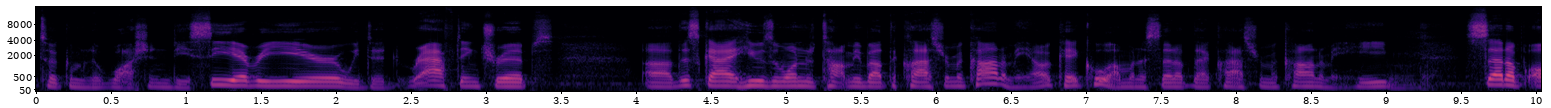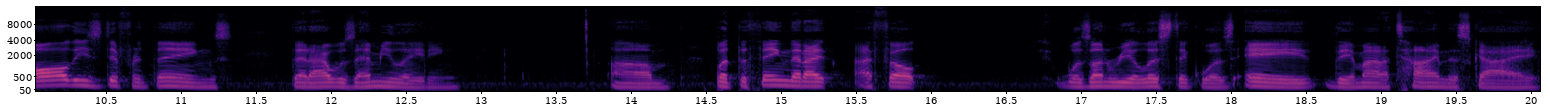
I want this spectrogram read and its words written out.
took them to Washington, D.C. every year. We did rafting trips uh, this guy, he was the one who taught me about the classroom economy. Okay, cool. I'm going to set up that classroom economy. He set up all these different things that I was emulating. Um, but the thing that I, I felt was unrealistic was A, the amount of time this guy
